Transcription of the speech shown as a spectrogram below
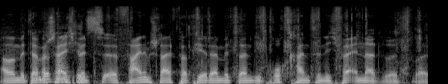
Aber mit dann wahrscheinlich mit äh, feinem Schleifpapier, damit dann die Bruchkante nicht verändert wird, weil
